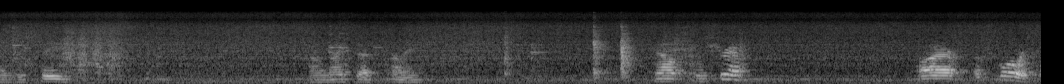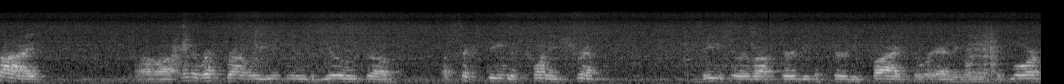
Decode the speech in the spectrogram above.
As you see, how nice that's coming. Now, the shrimp are a smaller size. Uh, in a restaurant, we usually use uh, a 16 to 20 shrimp. These are about 30 to 35, so we're adding a little bit more.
